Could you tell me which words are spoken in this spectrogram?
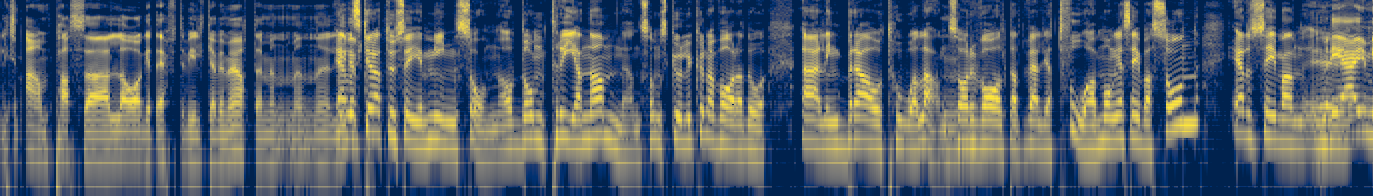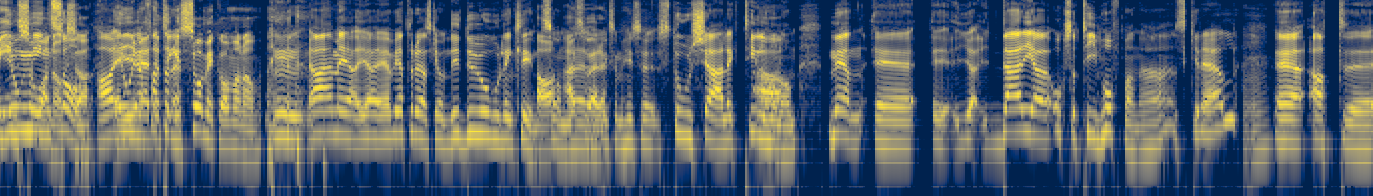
liksom anpassa laget efter vilka vi möter. Men, men eh, Jag Liverpool- älskar att du säger min son. Av de tre namnen som skulle kunna vara då Erling Braut Haaland Mm. så har du valt att välja två. Många säger bara son, eller så säger man... Men det är ju min jo, son också. Ja, jo, jag jag fattar tycker det. så mycket om honom. Mm, ja, men jag, jag, jag vet hur du älskar honom. Det är du och Olen Klint Ja, som ja, så är eh, det. liksom hyser stor kärlek till Ja. honom. Men eh, eh, jag, där är jag också Team Hoffman, äh, skräll. Mm. Eh, att eh, eh,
